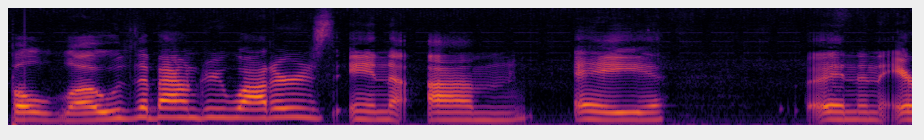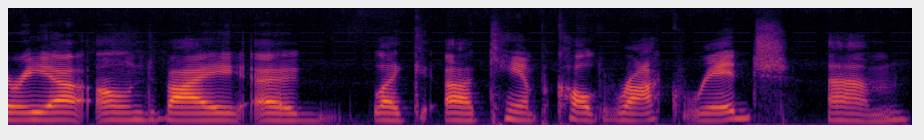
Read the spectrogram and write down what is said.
below the boundary waters in um a in an area owned by a like a camp called Rock Ridge. Um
